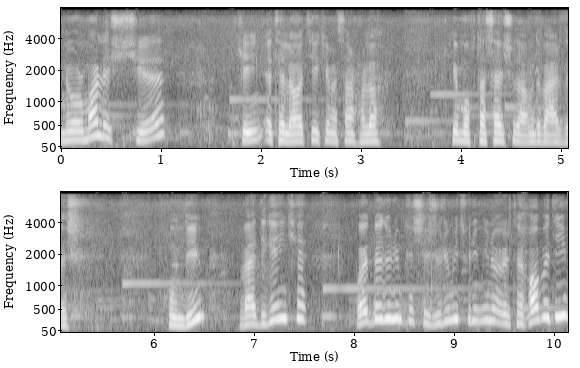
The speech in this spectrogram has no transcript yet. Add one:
نرمالش چیه که این اطلاعاتیه که مثلا حالا یه مختصری شده در ورزش خوندیم و دیگه اینکه باید بدونیم که چجوری می‌تونیم اینو ارتقا بدیم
